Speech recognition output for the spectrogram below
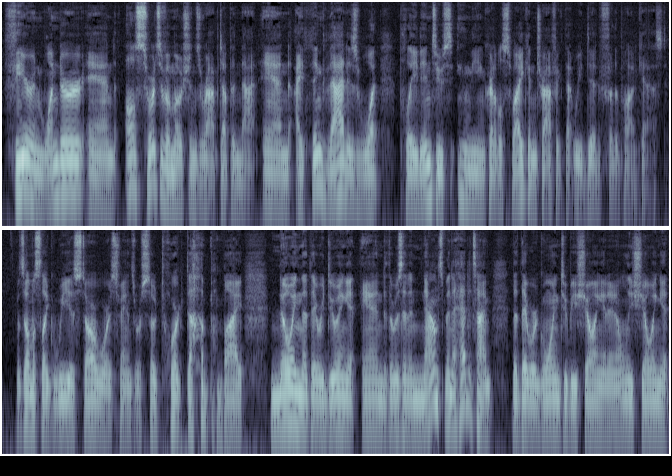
fear and wonder and all sorts of emotions wrapped up in that. And I think that is what played into seeing the incredible spike in traffic that we did for the podcast. It's almost like we as Star Wars fans were so torqued up by knowing that they were doing it, and there was an announcement ahead of time that they were going to be showing it and only showing it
